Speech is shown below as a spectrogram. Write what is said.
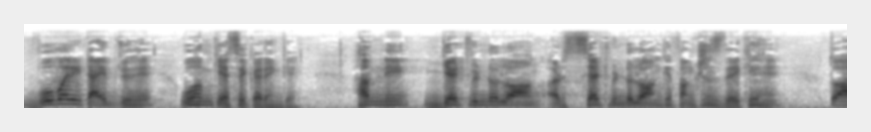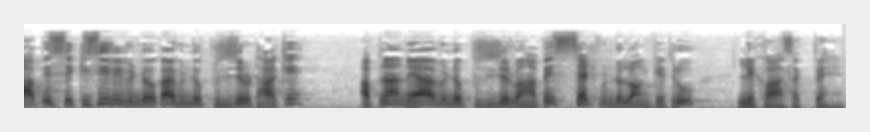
وہ والی ٹائپ جو ہے، وہ ہم کیسے کریں گے؟ ہم نے گیٹ ونڈو لانگ اور سیٹ ونڈو لانگ کے فنکشن دیکھے ہیں، تو آپ اس سے کسی بھی ونڈو کا ونڈو پروسیجر اٹھا کے اپنا نیا ونڈو پروسیجر وہاں پہ سیٹ ونڈو لانگ کے تھرو لکھوا سکتے ہیں۔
